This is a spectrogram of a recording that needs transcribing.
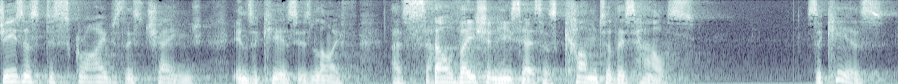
Jesus describes this change in Zacchaeus' life as salvation, he says, has come to this house, Zacchaeus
